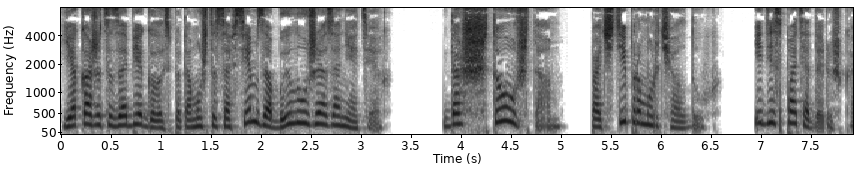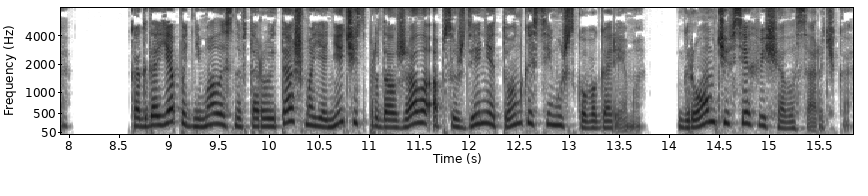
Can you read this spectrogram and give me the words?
Я, кажется, забегалась, потому что совсем забыла уже о занятиях. Да что уж там. Почти промурчал дух. Иди спать, Аделюшка. Когда я поднималась на второй этаж, моя нечисть продолжала обсуждение тонкостей мужского гарема. Громче всех вещала Сарочка.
